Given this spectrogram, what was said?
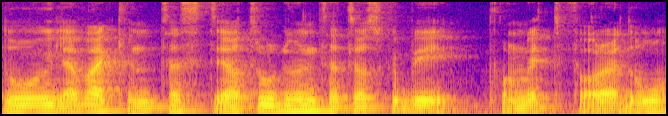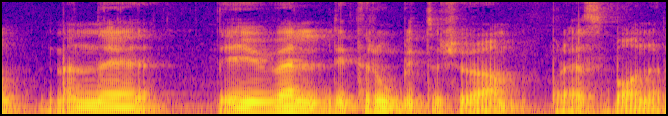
då vill jag verkligen testa. Jag trodde väl inte att jag skulle bli Formel 1-förare då, men eh, det är ju väldigt roligt att köra på racerbanor.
